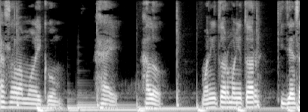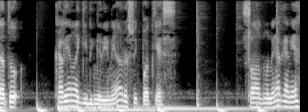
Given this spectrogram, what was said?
Assalamualaikum. Hai, halo. Monitor-monitor, Kijan satu. Kalian lagi dengerin ya Speak Podcast. Selamat mendengarkan ya.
